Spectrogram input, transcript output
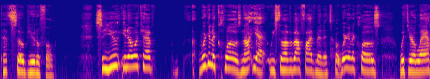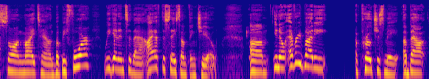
That's so beautiful. So you, you know what, Kev? We're gonna close. Not yet. We still have about five minutes, but we're gonna close with your last song, "My Town." But before we get into that, I have to say something to you. Um, you know, everybody approaches me about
